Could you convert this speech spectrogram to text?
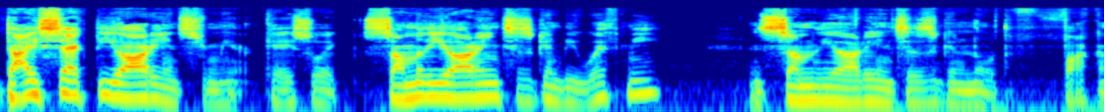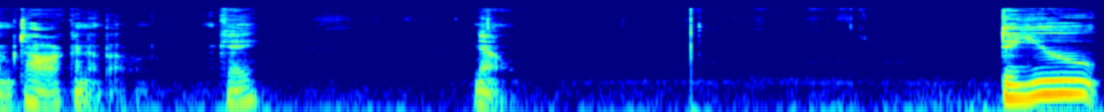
Dissect the audience from here. Okay. So like some of the audience is going to be with me and some of the audience isn't going to know what the fuck I'm talking about. Okay. Now, do you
